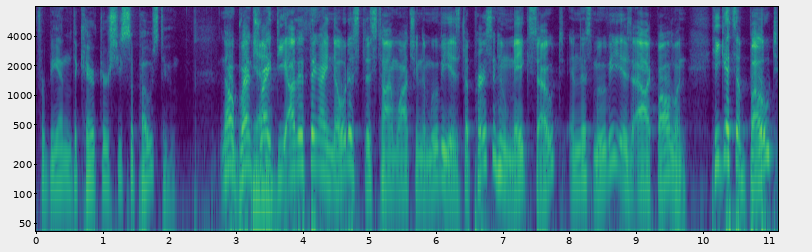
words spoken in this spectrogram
for being the character she's supposed to. No, Brent's Yeah. right. The other thing I noticed this time watching the movie is the person who makes out in this movie is Alec Baldwin. He gets a boat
